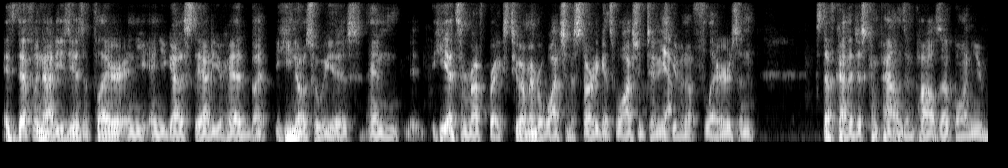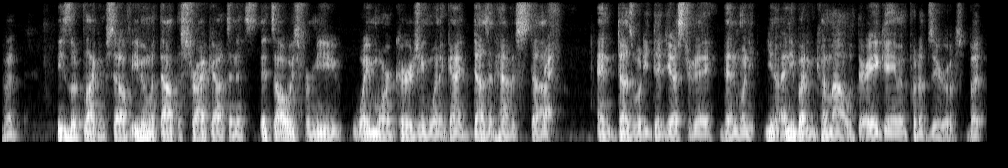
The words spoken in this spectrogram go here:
it's definitely not easy as a player, and you and you got to stay out of your head. But he knows who he is, and he had some rough breaks too. I remember watching the start against Washington. He's yep. giving up flares, and stuff kind of just compounds and piles up on you. But he's looked like himself, even without the strikeouts. And it's it's always for me way more encouraging when a guy doesn't have his stuff. Right. And does what he did yesterday, then when he, you know anybody can come out with their A game and put up zeros. But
